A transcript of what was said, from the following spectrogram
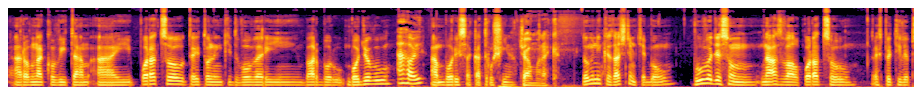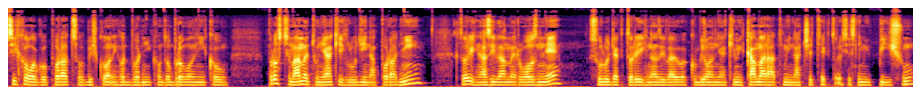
A rovnako vítam aj poradcov tejto linky dôvery Barboru Boďovú. Ahoj. A Borisa Katrušina. Čau Marek. Dominika, začnem tebou. V úvode som nazval poradcov, respektíve psychológov, poradcov, vyškolených odborníkov, dobrovoľníkov. Proste máme tu nejakých ľudí na poradní, ktorých nazývame rôzne. Sú ľudia, ktorí ich nazývajú ako len nejakými kamarátmi na čete, ktorí si s nimi píšu.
